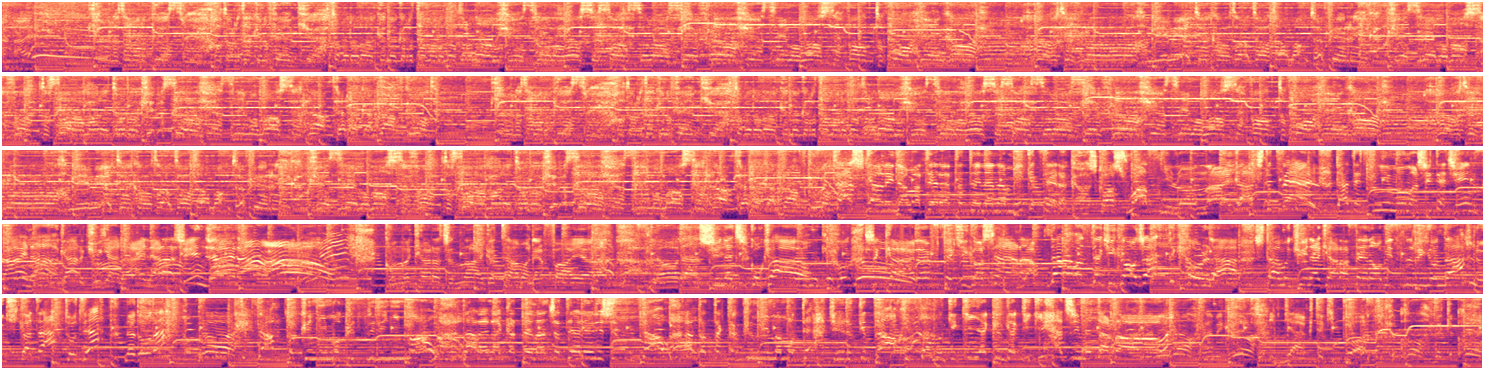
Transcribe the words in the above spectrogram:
君のためのピアスに踊るだけの雰囲気飛べるだけだからたまらなどのヒースにも回してそうそう。セーフロ空まで届きそうヒースにも回してラ。ップだからラ。ップゴー確かに黙ってる縦斜めけてらコシコシ忘れないが来たぜ立てつにも増して人材な上がる気がないなら死んじゃいなこんなキャラ。じゃないがたまにファイヤースローダウンしない自己感社会で不適合者ラ。ップならば素敵ゴージャス的ホラ。ーラ。下向きながら背伸びするような歩き方どうだなどだほら毒にも薬にもなれなかったなんちゃってリリシスと温かく見守ってあげるけど潜む劇薬が効き始めたろ戦略的ボス。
